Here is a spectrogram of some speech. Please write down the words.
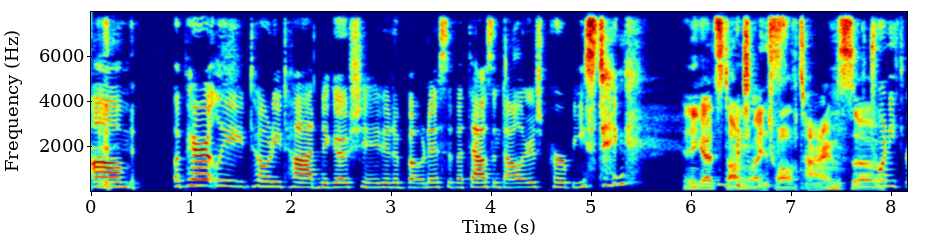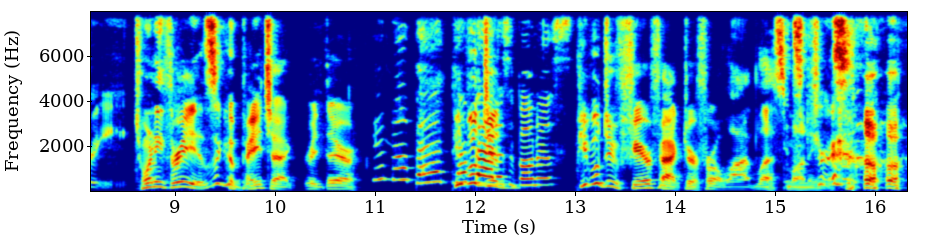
Um. apparently, Tony Todd negotiated a bonus of a thousand dollars per bee sting. And he got stung like 12 times. So Twenty three. 23. This is a good paycheck right there. Yeah, Not bad. People not bad did- as a bonus. People do Fear Factor for a lot less It's money. true. So.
